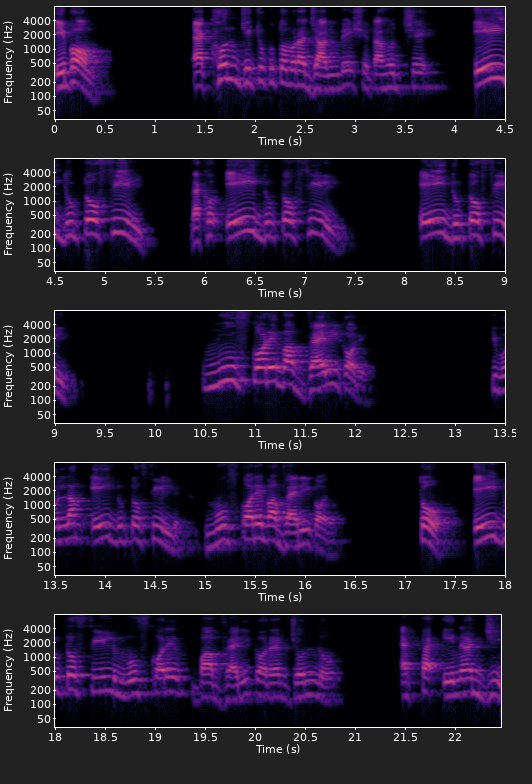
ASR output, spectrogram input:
এবং এখন যেটুকু তোমরা জানবে সেটা হচ্ছে এই দুটো ফিল্ড দেখো, এই দুটো ফিল্ড এই দুটো ফিল্ড মুভ করে বা ভ্যারি করে। কি বললাম? এই দুটো ফিল্ড মুভ করে বা ভ্যারি করে। তো এই দুটো ফিল্ড মুভ করে বা ভ্যারি করার জন্য একটা এনার্জি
